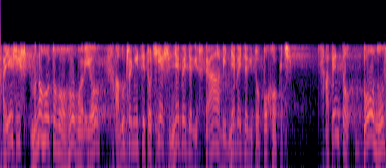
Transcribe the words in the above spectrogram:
A Ježiš mnoho toho hovoril a učeníci to tiež nevedeli stráviť, nevedeli to pochopiť. A tento bónus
